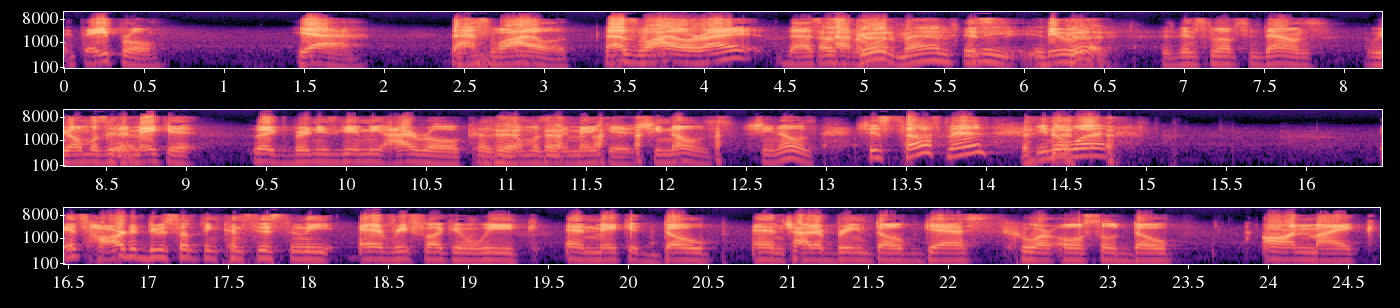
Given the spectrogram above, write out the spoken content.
It's April. Yeah, that's wild. That's wild, right? That's, That's good, wild. man. It's, It's, pretty- it's dude, good. There's been some ups and downs. We almost didn't make it. Look, Brittany's giving me eye roll because we almost didn't make it. She knows. She knows. She's tough, man. You know what? It's hard to do something consistently every fucking week and make it dope and try to bring dope guests who are also dope on mic.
